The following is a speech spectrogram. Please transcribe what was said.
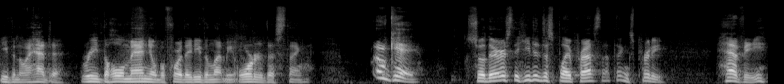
even though I had to read the whole manual before they'd even let me order this thing. Okay, so there's the heated display press. That thing's pretty heavy.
